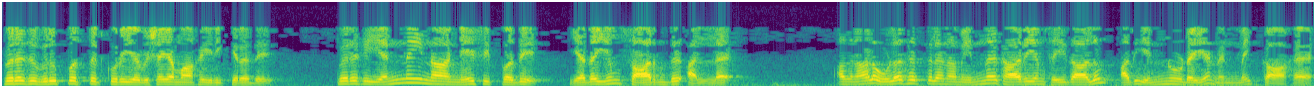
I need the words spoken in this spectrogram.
பிறகு விருப்பத்திற்குரிய விஷயமாக இருக்கிறது. பிறகு என்னை நான் நேசிப்பது எதையும் சார்ந்து அல்ல. அதனால உலகத்துல நாம் என்ன காரியம் செய்தாலும் அது என்னுடைய நன்மைக்காக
